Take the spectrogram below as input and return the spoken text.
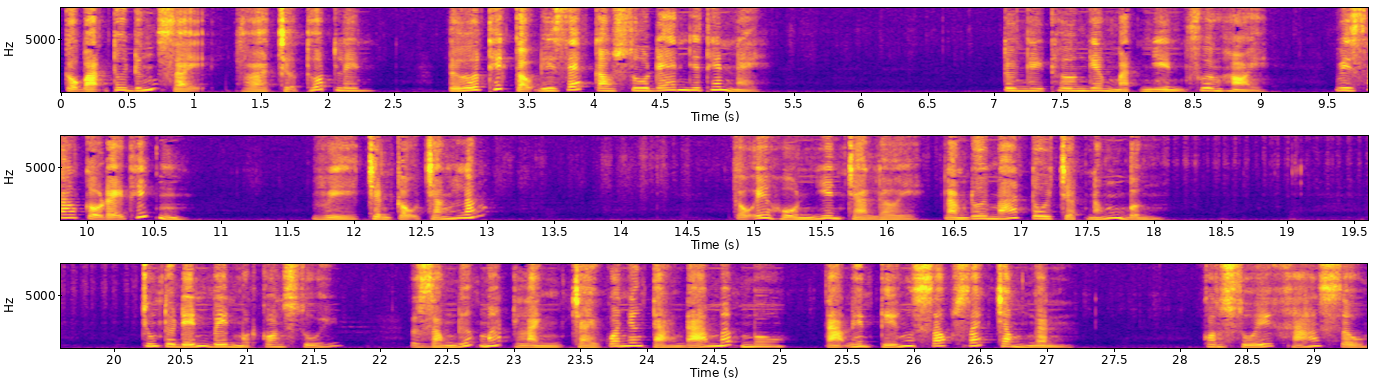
Cậu bạn tôi đứng dậy và trợ thốt lên. Tớ thích cậu đi dép cao su đen như thế này. Tôi ngây thơ nghiêng mặt nhìn Phương hỏi. Vì sao cậu lại thích? Vì chân cậu trắng lắm. Cậu ấy hồn nhiên trả lời, làm đôi má tôi chợt nóng bừng. Chúng tôi đến bên một con suối. Dòng nước mát lành chảy qua những tảng đá mấp mô, tạo nên tiếng xóc xách trong ngần. Con suối khá sâu.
